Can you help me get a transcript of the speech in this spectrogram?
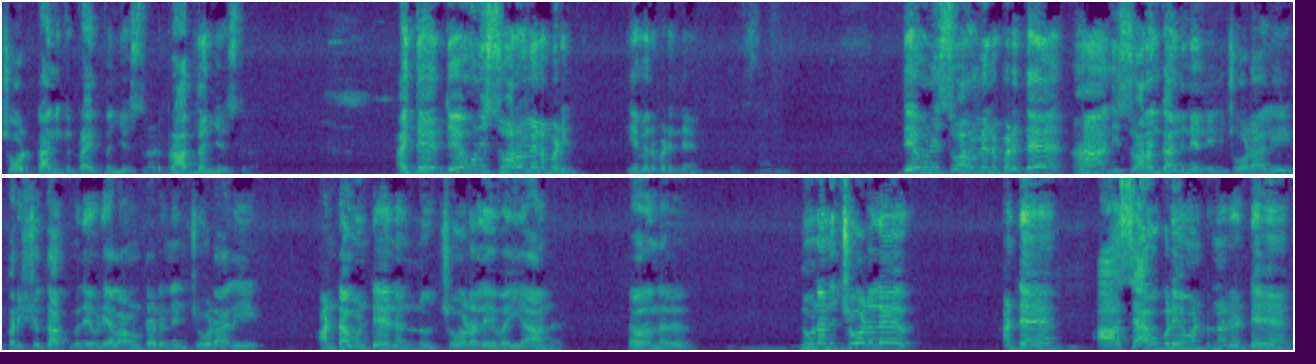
చూడటానికి ప్రయత్నం చేస్తున్నాడు ప్రార్థన చేస్తున్నాడు. అయితే దేవుని స్వరం వినపడింది. ఏం వినపడింది? దేవుని స్వరం వినపడితే నీ స్వరం కాదు నేను నిన్ను చూడాలి. పరిశుద్ధాత్మ దేవుడు ఎలా ఉంటాడో నేను చూడాలి. అంటా ఉంటే నన్ను నువ్వు చూడలేవయ్యా అన్నాడు. ఎవరన్నారు? నువ్వు నన్ను చూడలేవు. అంటే ఆ సేవకుడు ఏమంటున్నాడంటే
